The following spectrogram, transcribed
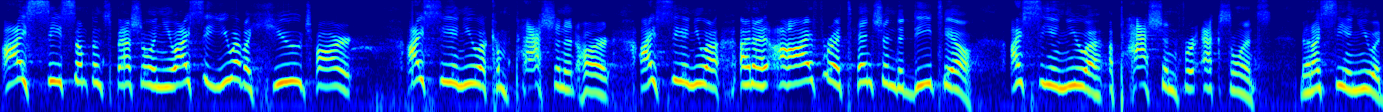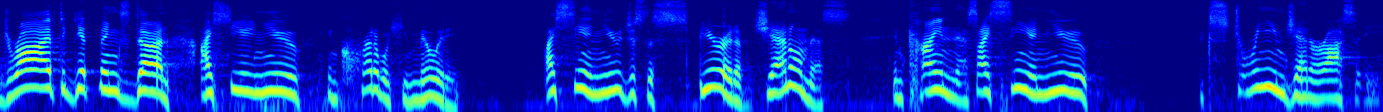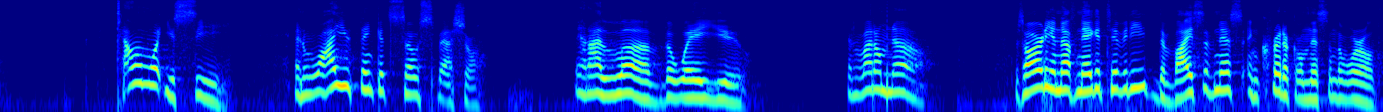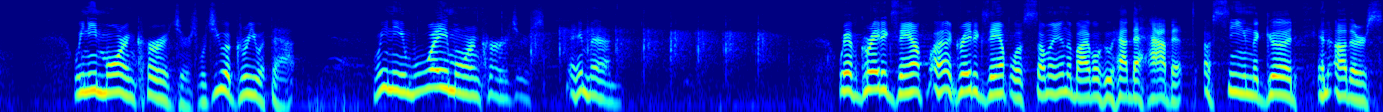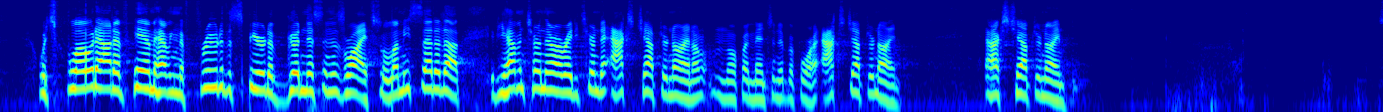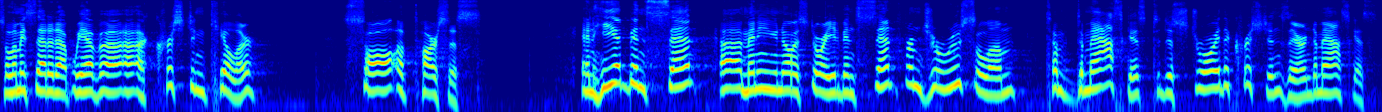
I see something special in you. I see you have a huge heart. I see in you a compassionate heart. I see in you a, an, an eye for attention to detail. I see in you a, a passion for excellence. Man, I see in you a drive to get things done. I see in you incredible humility. I see in you just the spirit of gentleness and kindness. I see in you extreme generosity. Tell them what you see and why you think it's so special. Man, I love the way you. And let them know. There's already enough negativity, divisiveness, and criticalness in the world. We need more encouragers. Would you agree with that? We need way more encouragers. Amen. We have great example, a great example of somebody in the Bible who had the habit of seeing the good in others which flowed out of him having the fruit of the Spirit of goodness in his life. So let me set it up. If you haven't turned there already, turn to Acts chapter 9. I don't know if I mentioned it before. Acts chapter 9. Acts chapter 9. So let me set it up. We have a, a Christian killer, Saul of Tarsus. And he had been sent, uh, many of you know his story, he had been sent from Jerusalem to Damascus to destroy the Christians there in Damascus.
